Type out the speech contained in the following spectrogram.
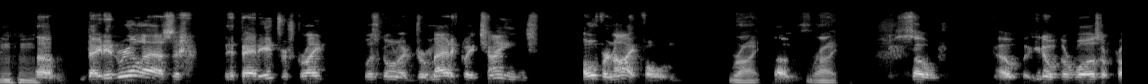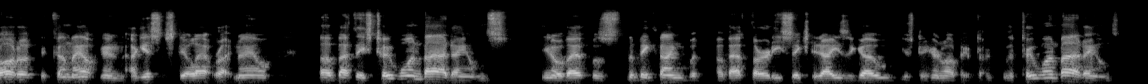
Mhm, um, they didn't realize that, that that interest rate was going to dramatically change overnight for them. right, Um, right, so, uh, you know, there was a product that come out, and I guess it's still out right now, about these two one buy downs. You know, that was the big thing with about 30, 60 days ago. Used to hear a lot of people talk, the two one buy downs.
